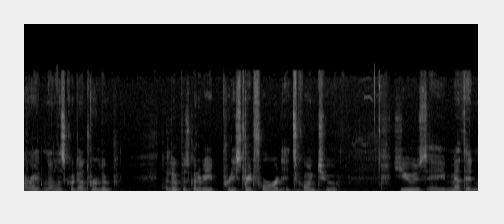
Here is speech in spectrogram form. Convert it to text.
Alright, now let's go down to our loop. The loop is going to be pretty straightforward. It's going to use a method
